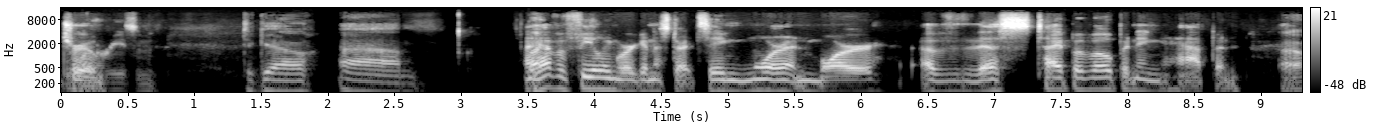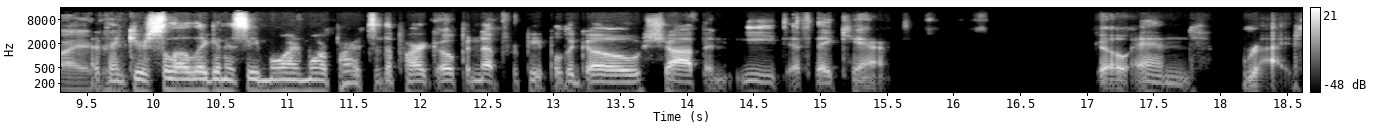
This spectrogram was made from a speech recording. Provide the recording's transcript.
True. Reason to go. Um, I have a feeling we're going to start seeing more and more of this type of opening happen. oh, I I think you're slowly going to see more and more parts of the park opened up for people to go shop and eat if they can't go and ride.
